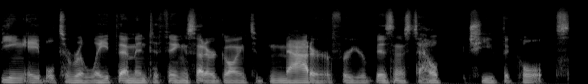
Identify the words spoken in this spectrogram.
being able to relate them into things that are going to matter for your business to help achieve the goals.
